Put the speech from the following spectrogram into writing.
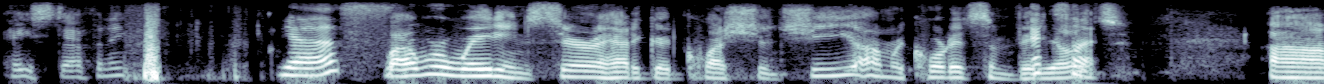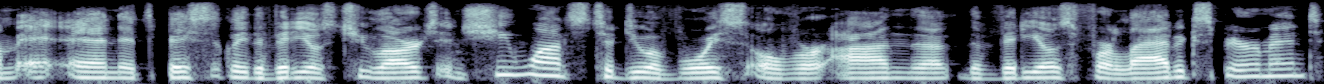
Hey, Stephanie. Yes. While we're waiting, Sarah had a good question. She um, recorded some videos. Um, and it's basically the video's too large, and she wants to do a voiceover on the, the videos for lab experiment.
